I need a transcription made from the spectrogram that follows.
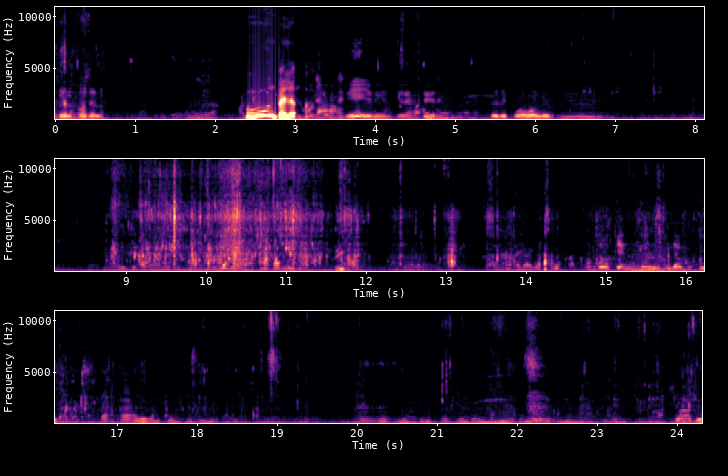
เสร็จแล้วเข้าเสร็จแล้วพูนไปแล้วนี่อยู่นี่นี่นะตื่นตื่นจะกลัววันนี้ ตัวแก่งเลยที่เราบุกดักผ้าเลยนะชาดู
